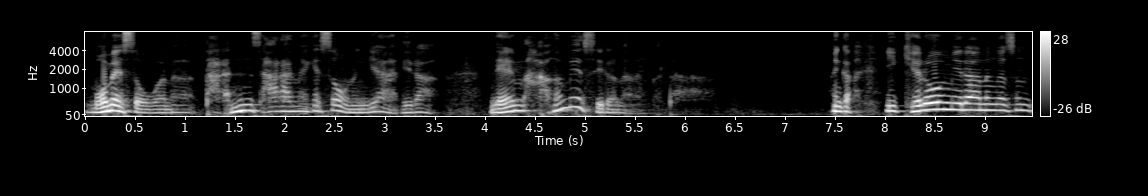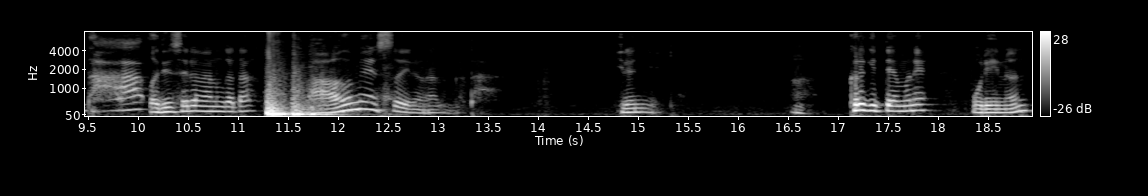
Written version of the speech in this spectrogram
몸에서 오거나 다른 사람에게서 오는 게 아니라 내 마음에서 일어나는 거다. 그러니까 이 괴로움이라는 것은 다 어디서 일어나는 거다? 마음에서 일어나는 거다. 이런 얘기. 어. 그렇기 때문에 우리는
